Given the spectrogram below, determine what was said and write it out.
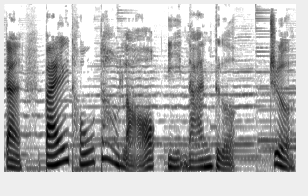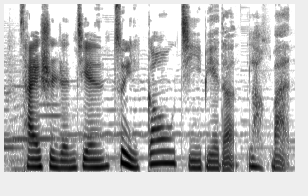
但白头到老已难得。这才是人间最高级别的浪漫。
